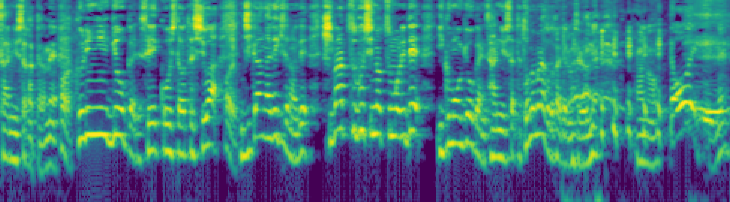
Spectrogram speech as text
参入したかったらね、はいクリーニング業界で成功した私は、はい時間ができたので、暇つぶしのつもりで育毛業界に参入したってとんでもないこと書いてありましたけどね。あの、おいっていうね、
